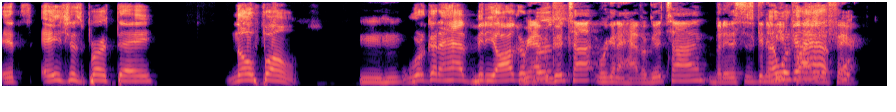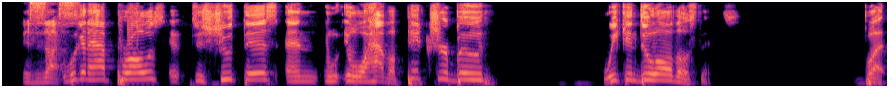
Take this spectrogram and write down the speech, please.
it's Asia's birthday, no phone. Mhm. We're going to have videographers. we're gonna have a good time we're gonna have a good time but this is gonna And be a private have- affair this is us We're going to have pros to shoot this, and we'll we'll have a picture booth. We can do all those things. But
